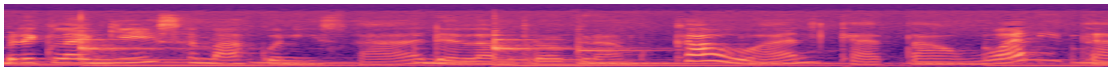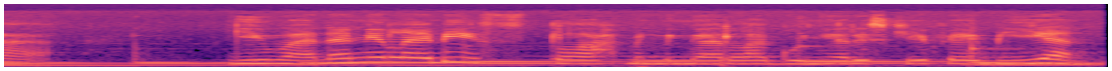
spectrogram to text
Balik lagi sama aku Nisa dalam program Kawan Kata Wanita. Gimana nih ladies setelah mendengar lagunya Rizky Febian?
